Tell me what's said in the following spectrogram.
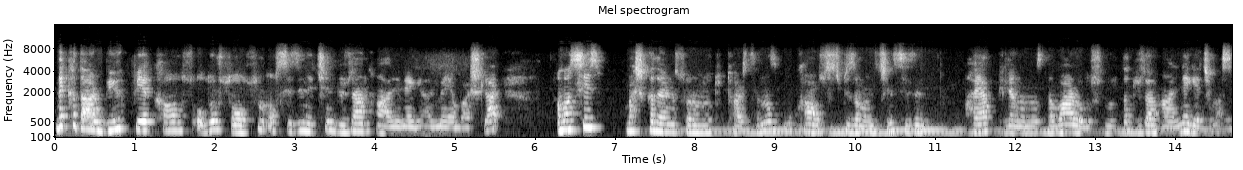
ne kadar büyük bir kaos olursa olsun o sizin için düzen haline gelmeye başlar. Ama siz başkalarını sorumlu tutarsanız bu kaos hiçbir zaman için sizin hayat planınızda, varoluşunuzda düzen haline geçmez.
